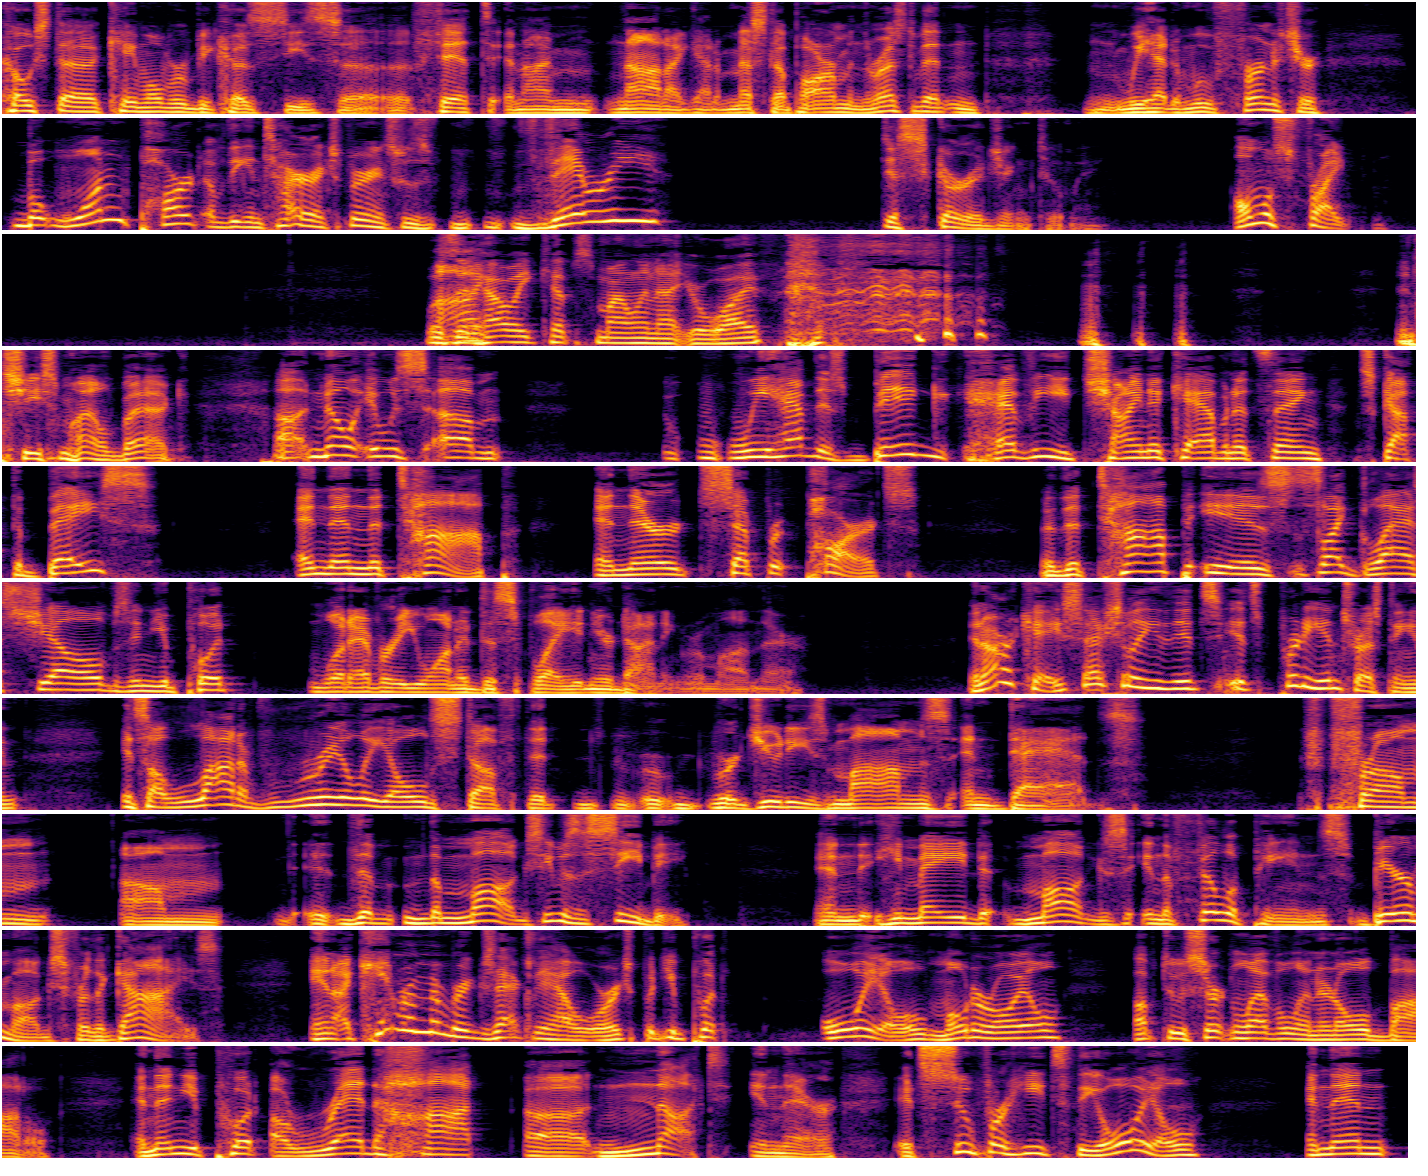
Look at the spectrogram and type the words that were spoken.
Costa came over because he's uh, fit and I'm not. I got a messed up arm and the rest of it, and, and we had to move furniture. But one part of the entire experience was very discouraging to me, almost frightening. Was I, it how he kept smiling at your wife? and she smiled back. Uh, no, it was. Um, we have this big, heavy china cabinet thing. It's got the base and then the top, and they're separate parts. The top is it's like glass shelves, and you put whatever you want to display in your dining room on there. In our case, actually, it's it's pretty interesting. It's a lot of really old stuff that were Judy's moms and dads from um, the the mugs. He was a CB, and he made mugs in the Philippines, beer mugs for the guys. And I can't remember exactly how it works, but you put oil, motor oil, up to a certain level in an old bottle, and then you put a red hot uh, nut in there. It superheats the oil, and then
